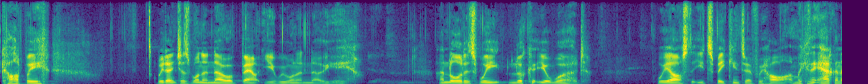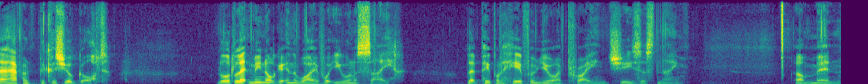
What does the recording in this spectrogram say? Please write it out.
God, we, we don't just want to know about you, we want to know you. And Lord, as we look at your word, we ask that you'd speak into every heart. And we can think, how can that happen? Because you're God. Lord, let me not get in the way of what you want to say. Let people hear from you, I pray, in Jesus' name. Amen.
